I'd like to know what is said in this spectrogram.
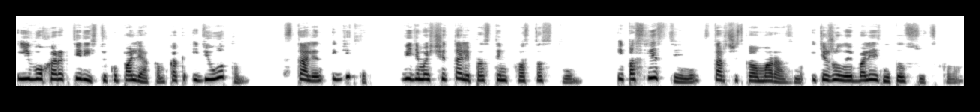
и его характеристику полякам как идиотам Сталин и Гитлер, видимо, считали простым хвастовством и последствиями старческого маразма и тяжелой болезни Пилсудского.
